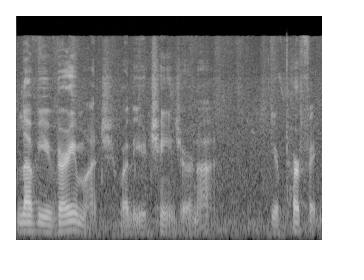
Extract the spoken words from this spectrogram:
Love you very much, whether you change or not. You're perfect.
